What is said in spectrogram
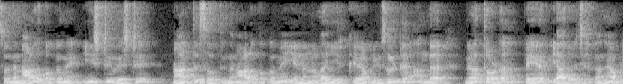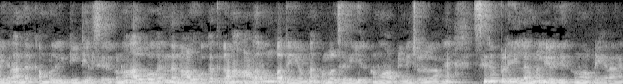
ஸோ இந்த நாலு பக்கமே ஈஸ்ட்டு வெஸ்ட்டு நார்த்து சவுத் இந்த நாலு பக்கமே என்னென்னலாம் இருக்குது அப்படின்னு சொல்லிட்டு அந்த நிலத்தோட பெயர் யார் வச்சுருக்காங்க அப்படிங்கிற அந்த கம்பல்சரி டீட்டெயில்ஸ் இருக்கணும். அது போக இந்த நாலு பக்கத்துக்கான அளவும் பார்த்தீங்க அப்படின்னா கம்பல்சரி இருக்கணும் அப்படின்னு சொல்லுவாங்க சிறு பிழை இல்லாமல் எழுதியிருக்கணும் அப்படிங்கிறாங்க.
